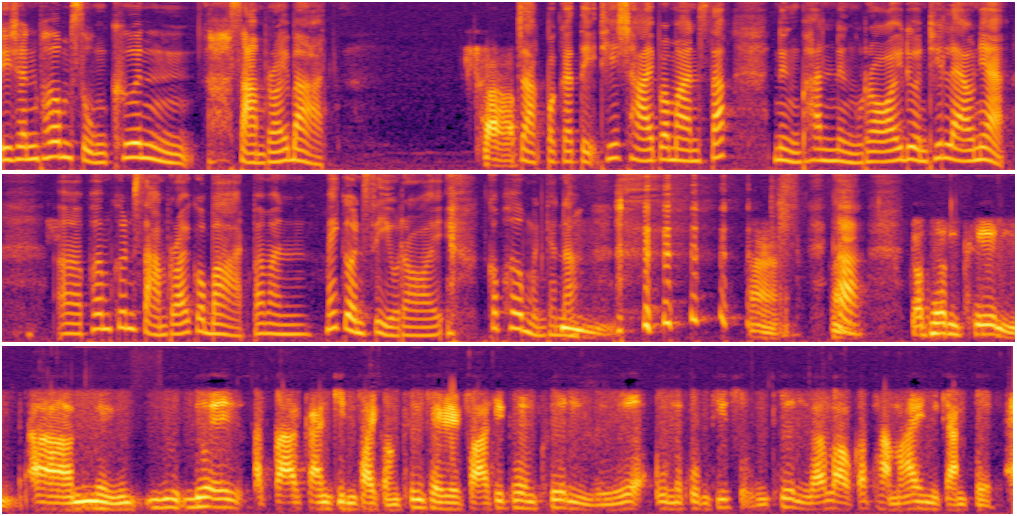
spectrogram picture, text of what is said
ดิฉันเพิ่มสูงขึ้น300บาทครับจากปกติที่ใช้ประมาณสัก1,100เดือนที่แล้วเนี่ยเอ่อเพิ่มขึ้น300กว่าบาทประมาณไม่เกิน400ก็เพิ่มเหมือนกันนะ อืมอ่าค่ะ ก็เพิ่มขึ้นอ่าหนึ่งด้วยอัตราการกินไฟของเครื่องใช้ไฟฟ้าที่เพิ่มขึ้น หรืออุณหภูมิที่สูงขึ้น แล้วเราก็ทำให้มีการเปิดแอ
